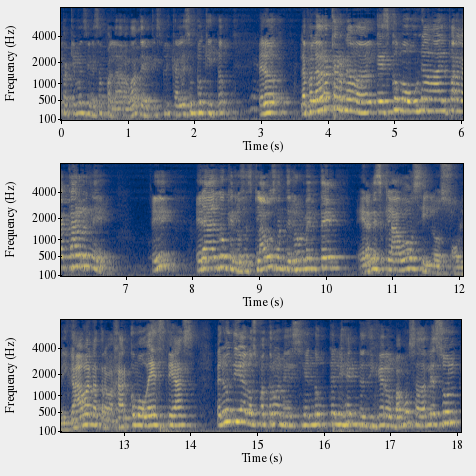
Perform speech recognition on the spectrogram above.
¿para qué mencioné esa palabra? Voy a tener que explicarles un poquito. Pero la palabra carnaval es como un aval para la carne. ¿sí? Era algo que los esclavos anteriormente eran esclavos y los obligaban a trabajar como bestias. Pero un día los patrones, siendo inteligentes, dijeron, vamos a darles un,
